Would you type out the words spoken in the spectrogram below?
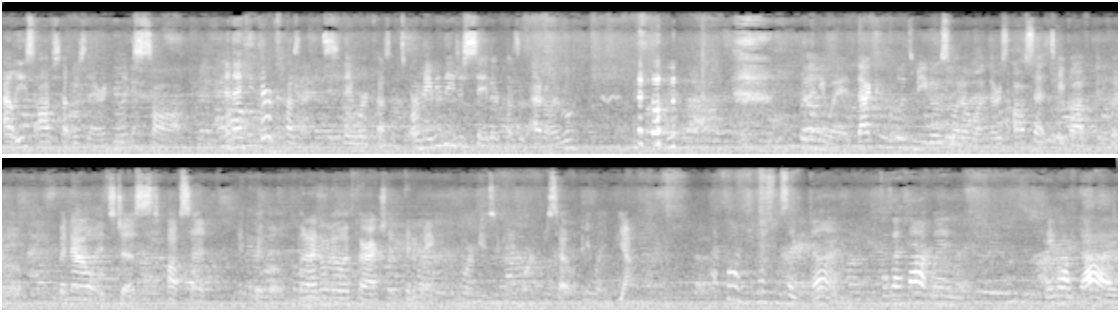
At least Offset was there, and he like saw. And I think they're cousins. They were cousins, or maybe they just say they're cousins. I don't know. I don't know. But anyway, that concludes Migos 101. There's Offset, Takeoff, and Quavo. But now it's just Offset and Quavo. But I don't know if they're actually going to make more music anymore. So anyway, yeah. I thought Migos was like done because I thought when Takeoff died,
